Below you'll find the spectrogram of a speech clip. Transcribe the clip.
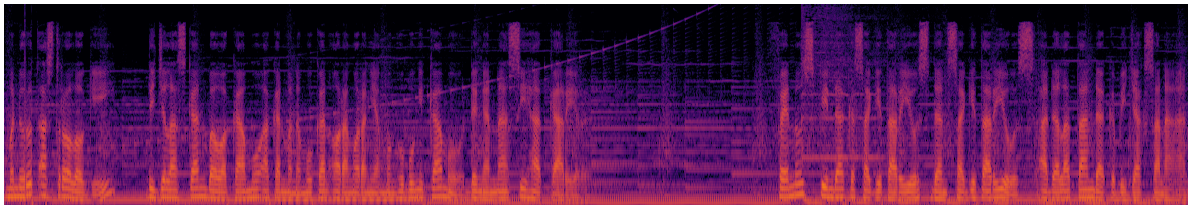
Menurut astrologi, dijelaskan bahwa kamu akan menemukan orang-orang yang menghubungi kamu dengan nasihat karir. Venus pindah ke Sagittarius dan Sagittarius adalah tanda kebijaksanaan.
